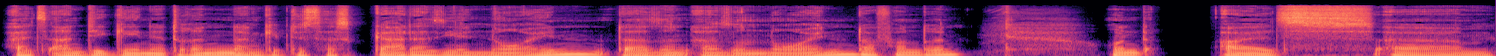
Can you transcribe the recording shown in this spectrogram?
als Antigene drin. Dann gibt es das Gardasil 9, da sind also neun davon drin. Und als ähm,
